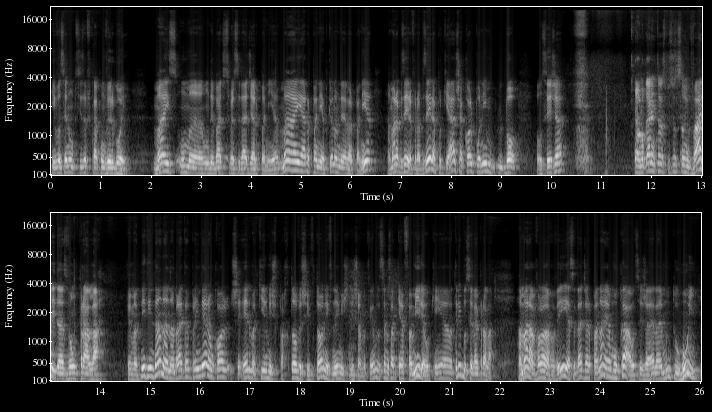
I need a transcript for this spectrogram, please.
E você não precisa ficar com vergonha. Mais uma, um debate sobre a cidade de Arpania. Mai Arpania, por que o nome dela é Arpania? Amara Bezeira, falou Bezeira, porque acha kol ponim bo. Ou seja, é um lugar em que todas as pessoas que são inválidas vão para lá. Pematnit Indana, na Braita aprenderam kol she'en makir mishpachto veshivton ifnei mishnisham. Você não sabe quem é a família ou quem é a tribo, você vai para lá. Amara falava, veio a cidade de Arpaná é a Muká, ou seja, ela é muito ruim,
